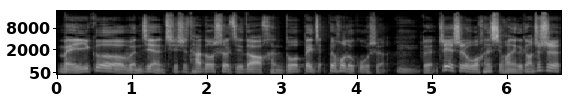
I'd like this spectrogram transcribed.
每一个文件其实它都涉及到很多背景背后的故事。嗯，对，这也是我很喜欢的一个地方，就是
